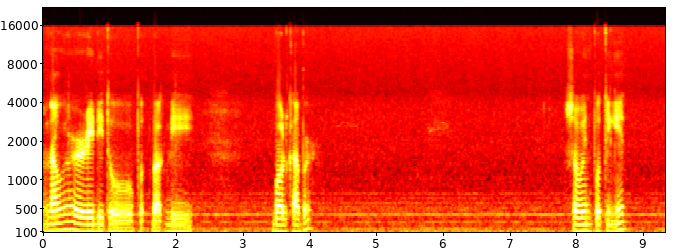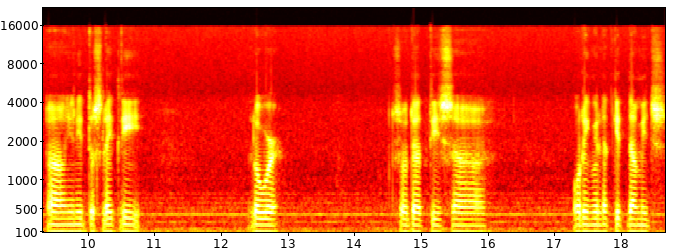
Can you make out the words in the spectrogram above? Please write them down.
Now we're ready to put back the ball cover. So when putting it uh, you need to slightly lower so that this uh, o-ring will not get damaged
